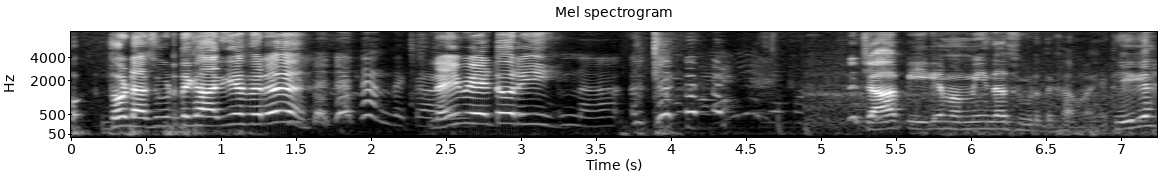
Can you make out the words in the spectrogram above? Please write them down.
ਤੁਹਾਡਾ ਸੂਟ ਦਿਖਾ ਦਈਏ ਫਿਰ? ਨਹੀਂ ਵੇਟ ਹੋ ਰਹੀ। ਨਾ। ਚਾਹ ਪੀ ਕੇ ਮੰਮੀ ਦਾ ਸੂਟ ਦਿਖਾਵਾਂਗੇ ਠੀਕ ਹੈ?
